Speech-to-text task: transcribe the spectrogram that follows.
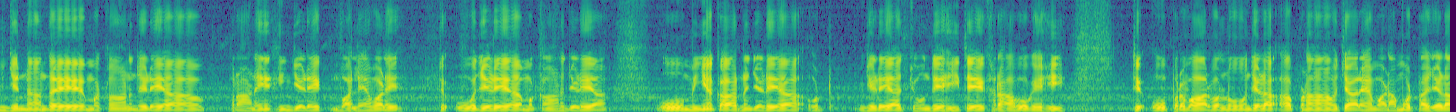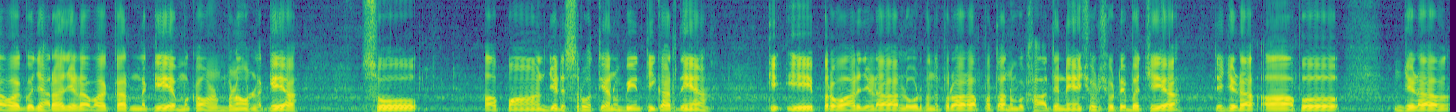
ਜਿਨ੍ਹਾਂ ਦੇ ਮਕਾਨ ਜਿਹੜੇ ਆ ਪੁਰਾਣੇ ਹੀ ਜਿਹੜੇ ਵਾਲਿਆਂ ਵਾਲੇ ਤੇ ਉਹ ਜਿਹੜੇ ਆ ਮਕਾਨ ਜਿਹੜੇ ਆ, ਉਹ ਮੀਂਹਾਂ ਕਾਰਨ ਜਿਹੜੇ ਆ, ਉਹ ਟ- ਜਿਹੜੇ ਆ ਚੋਂਦੇ ਸੀ ਤੇ ਖਰਾਬ ਹੋ ਗਏ ਸੀ। ਤੇ ਉਹ ਪਰਿਵਾਰ ਵੱਲੋਂ ਜਿਹੜਾ ਆਪਣਾ ਵਿਚਾਰਿਆਂ ਮਾੜਾ ਮੋਟਾ ਜਿਹੜਾ ਵਾ, ਗੁਜ਼ਾਰਾ ਜਿਹੜਾ ਵਾ ਕਰਨ ਲੱਗੇ ਆ, ਮਕਾਨ ਬਣਾਉਣ ਲੱਗੇ ਆ। ਸੋ ਆਪਾਂ ਜਿਹੜੇ ਸਰੋਤਿਆਂ ਨੂੰ ਬੇਨਤੀ ਕਰਦੇ ਆ ਕਿ ਇਹ ਪਰਿਵਾਰ ਜਿਹੜਾ ਲੋੜਵੰਦ ਪਰਿਵਾਰ ਆ, ਆਪਾਂ ਤੁਹਾਨੂੰ ਵਿਖਾ ਦਿੰਨੇ ਆ ਛੋਟੇ ਛੋਟੇ ਬੱਚੇ ਆ ਤੇ ਜਿਹੜਾ ਆਪ ਜਿਹੜਾ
